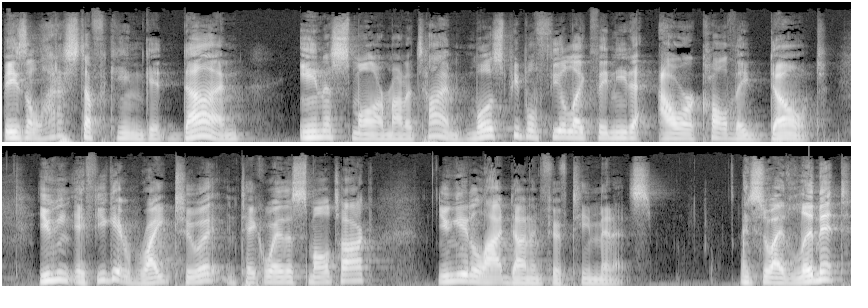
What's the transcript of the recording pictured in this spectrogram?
because a lot of stuff can get done in a smaller amount of time. Most people feel like they need an hour call. They don't. You can if you get right to it and take away the small talk, you can get a lot done in 15 minutes. And so I limit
